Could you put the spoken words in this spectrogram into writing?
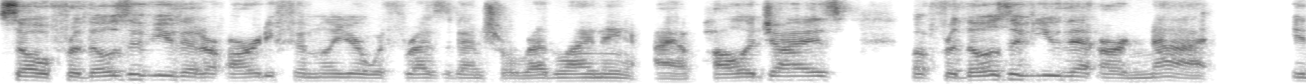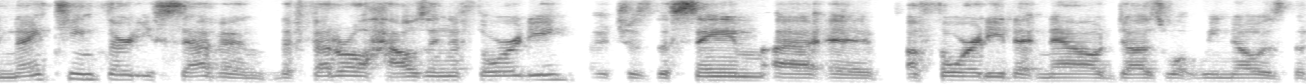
So, for those of you that are already familiar with residential redlining, I apologize. But for those of you that are not, in 1937, the Federal Housing Authority, which is the same uh, uh authority that now does what we know as the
